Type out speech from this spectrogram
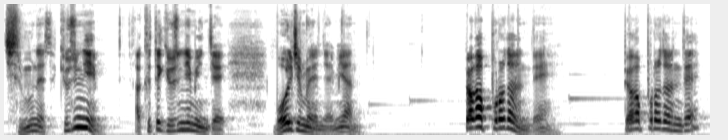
질문했어요. 교수님, 아 그때 교수님이 이제 뭘 질문했냐면 뼈가 부러졌는데 뼈가 부러졌는데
